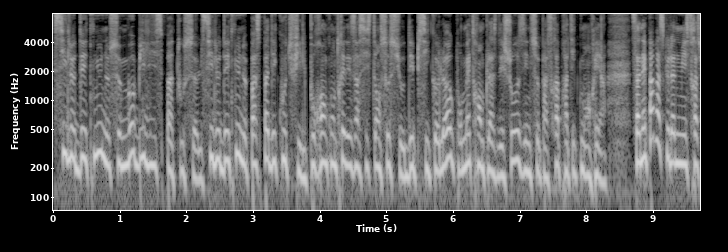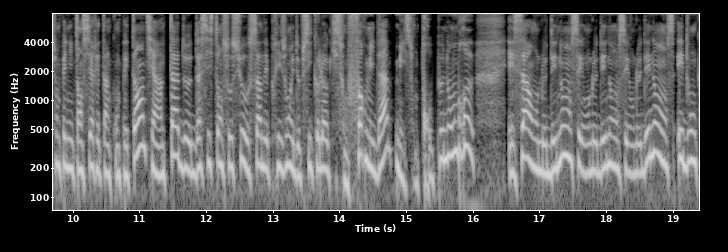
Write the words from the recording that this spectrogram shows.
Si le détenu ne se mobilise pas tout seul, si le détenu ne passe pas des coups de fil pour rencontrer des assistants sociaux, des psychologues, pour mettre en place des choses, il ne se passera pratiquement rien. Ça n'est pas parce que l'administration pénitentiaire est incompétente. Il y a un tas d'assistants sociaux au sein des prisons et de psychologues qui sont formidables, mais ils sont trop peu nombreux. Et ça, on le dénonce et on le dénonce et on le dénonce. Et donc,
